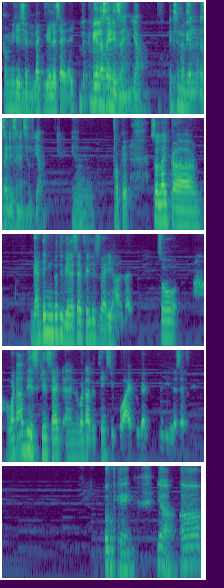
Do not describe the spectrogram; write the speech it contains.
communication, like VLSI, right? VLSI design. Yeah, it's in That's. VLSI design itself. Yeah. Yeah. Mhm. Okay. So like uh, getting into the VLSI field is very hard, right? So what are the skill set and what are the things required to get the VLSI field? Okay. Yeah. Uh,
